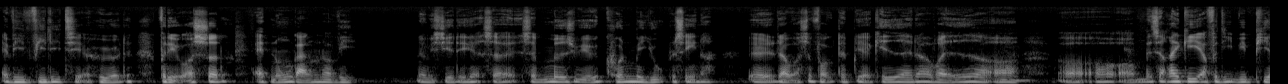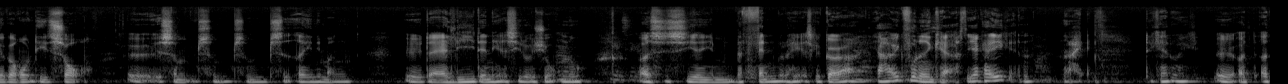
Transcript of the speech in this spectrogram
at vi er villige til at høre det. For det er jo også sådan, at nogle gange, når vi, når vi siger det her, så, så mødes vi jo ikke kun med jubelscener. Øh, der er jo også folk, der bliver kede af det og vrede, og, og, og, og, og så reagerer, fordi vi pirker rundt i et sår, øh, som, som, som sidder inde i mange, øh, der er lige i den her situation mm. nu. Og så siger, jamen, hvad fanden vil du have, jeg skal gøre? Jeg har jo ikke fundet en kæreste. Jeg kan ikke. Nej, det kan du ikke. Øh, og, og,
